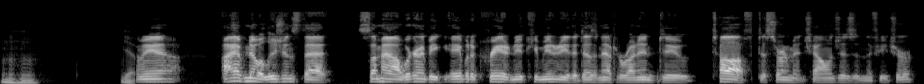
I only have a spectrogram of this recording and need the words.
Mm-hmm. I mean, I have no illusions that somehow we're going to be able to create a new community that doesn't have to run into tough discernment challenges in the future.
